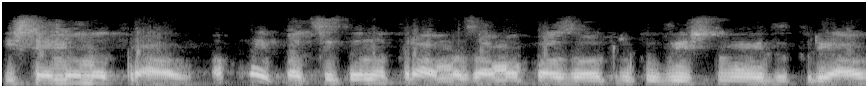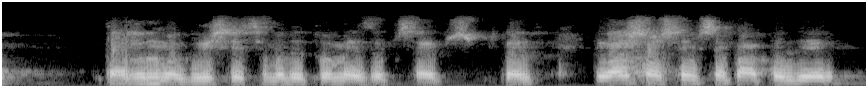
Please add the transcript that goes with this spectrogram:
isto é meu natural. Ok, pode ser teu natural, mas há uma após a outra que tu viste num editorial, estava numa revista em cima da tua mesa, percebes? Portanto, eu acho que nós temos sempre a aprender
